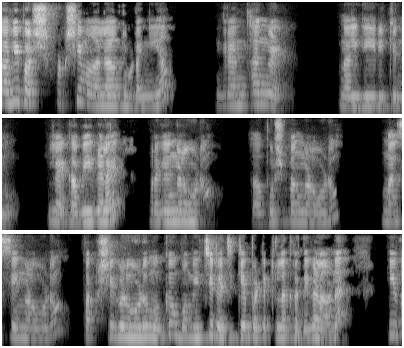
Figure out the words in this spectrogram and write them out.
കവി പക്ഷ് പക്ഷിമാല തുടങ്ങിയ ഗ്രന്ഥങ്ങൾ നൽകിയിരിക്കുന്നു. അല്ലെ കവികളെ മൃഗങ്ങളോടും പുഷ്പങ്ങളോടും മത്സ്യങ്ങളോടും പക്ഷികളോടും ഒക്കെ ഉപമിച്ച് രചിക്കപ്പെട്ടിട്ടുള്ള കൃതികളാണ്. ഇവ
